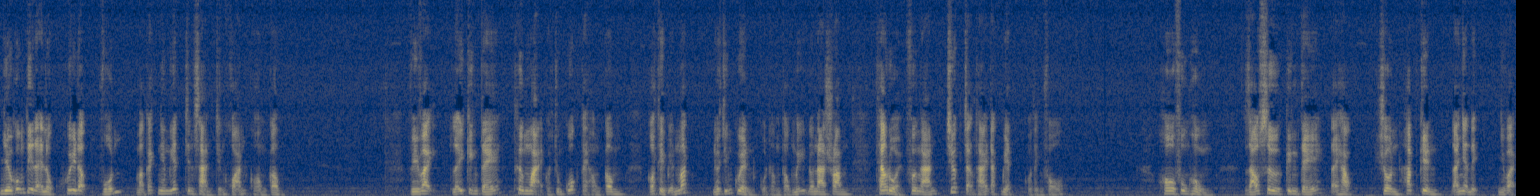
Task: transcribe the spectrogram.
Nhiều công ty đại lục huy động vốn bằng cách niêm yết trên sàn chứng khoán của Hồng Kông. Vì vậy, lợi ích kinh tế, thương mại của Trung Quốc tại Hồng Kông có thể biến mất nếu chính quyền của Tổng thống Mỹ Donald Trump theo đuổi phương án trước trạng thái đặc biệt của thành phố. Hồ Phung Hùng, giáo sư kinh tế Đại học John Hopkins đã nhận định như vậy.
